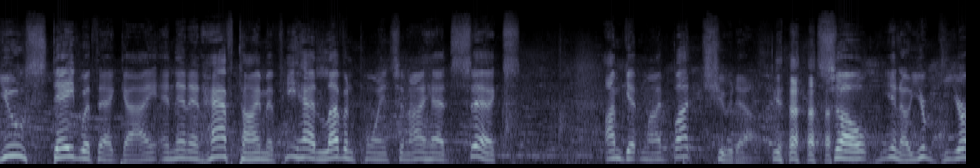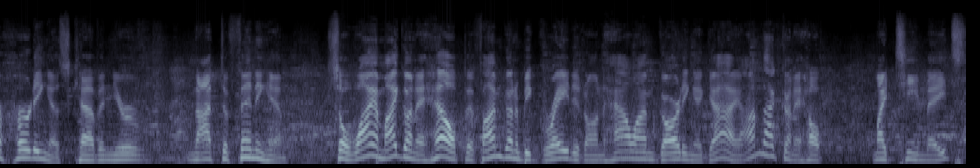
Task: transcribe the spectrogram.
You stayed with that guy, and then at halftime, if he had 11 points and I had six, I'm getting my butt chewed out. so you know you're you're hurting us, Kevin. You're not defending him. So why am I going to help if I'm going to be graded on how I'm guarding a guy? I'm not going to help my teammates.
